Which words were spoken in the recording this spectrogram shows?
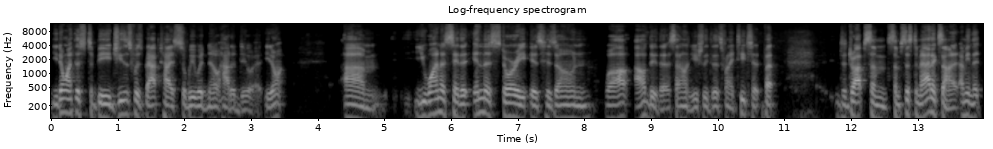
you don't want this to be Jesus was baptized so we would know how to do it. You don't. Um, you want to say that in this story is his own. Well, I'll, I'll do this. I don't usually do this when I teach it, but to drop some some systematics on it. I mean that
